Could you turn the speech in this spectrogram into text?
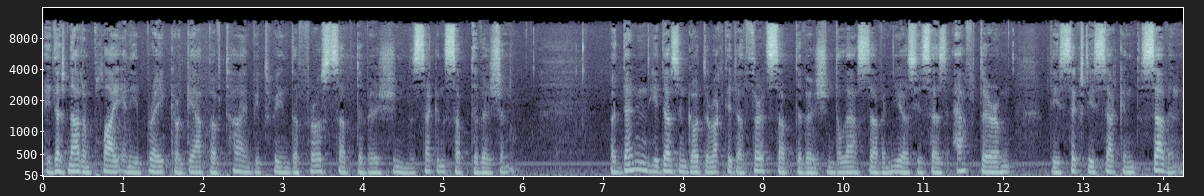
It does not imply any break or gap of time between the first subdivision and the second subdivision. But then he doesn't go directly to the third subdivision, the last seven years. He says after the 62nd seven,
